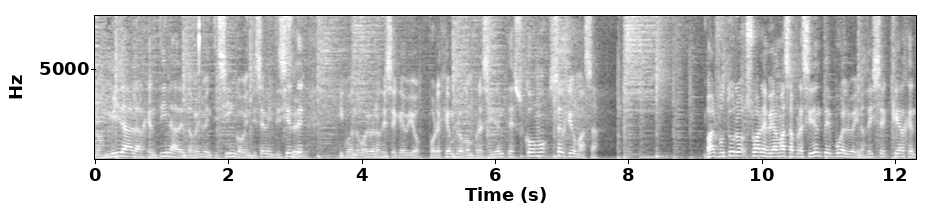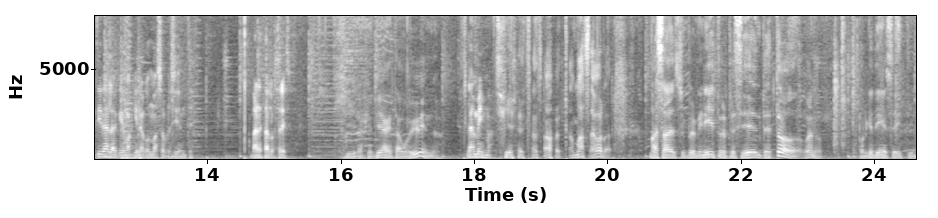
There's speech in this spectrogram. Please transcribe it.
nos mira a la Argentina del 2025, 26, 27 Sí. y cuando vuelve nos dice que vio. Por ejemplo, con presidentes como Sergio Massa. Va al futuro, Suárez ve a Massa presidente, vuelve y nos dice qué Argentina es la que imagina con Massa presidente. Van a estar los tres. Sí, la Argentina que estamos viviendo. La misma. Sí, está, está- más ahora. Más del superministro, el presidente, es todo. Bueno, ¿por qué tiene que ser distinto?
